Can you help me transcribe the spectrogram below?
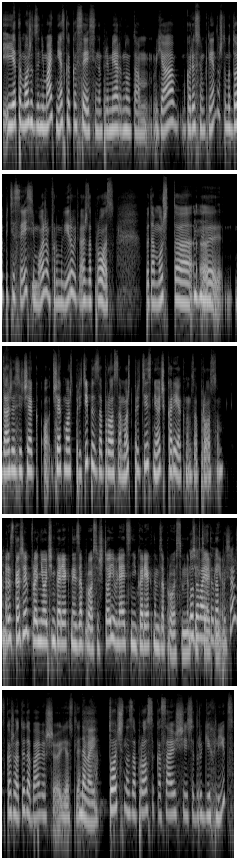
И это может занимать несколько сессий. Например, ну там, я говорю своим клиентам, что мы до пяти сессий можем формулировать ваш запрос. Потому что mm-hmm. э, даже если человек, человек может прийти без запроса, а может прийти с не очень корректным запросом. Расскажи про не очень корректные запросы. Что является некорректным запросом на Ну, давай я тогда про себя расскажу, а ты добавишь, э, если... Давай. Точно запросы, касающиеся других лиц,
